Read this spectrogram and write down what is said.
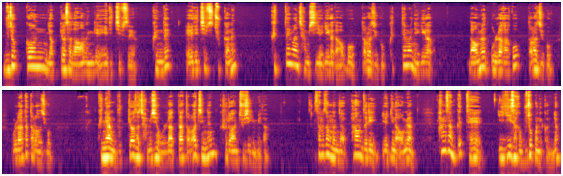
무조건 엮여서 나오는 게 AD 칩스예요. 근데 AD 칩스 주가는 그때만 잠시 얘기가 나오고 떨어지고 그때만 얘기가 나오면 올라가고 떨어지고 올라갔다 떨어지고 그냥 묶여서 잠시 올랐다 떨어지는 그러한 주식입니다. 삼성전자 파운드리 얘기 나오면 항상 끝에 이 기사가 무조건 있거든요.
